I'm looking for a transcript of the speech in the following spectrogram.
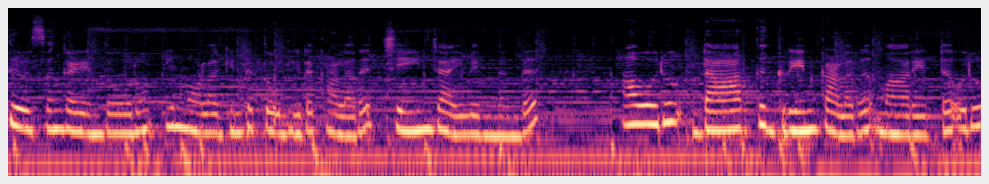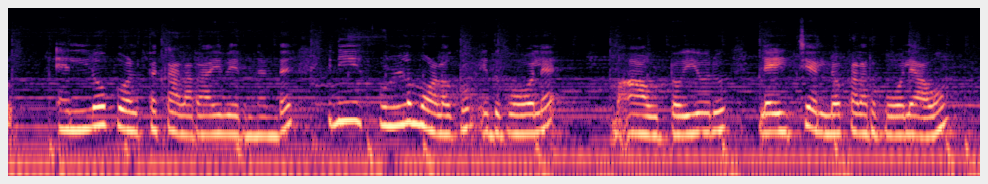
ദിവസം കഴിയുമോറും ഈ മുളകിന്റെ തൊലിയുടെ കളറ് ചേഞ്ച് ആയി വരുന്നുണ്ട്. ആ ഒരു ഡാർക്ക് ഗ്രീൻ കളറ് മാറിയിട്ട് ഒരു യെല്ലോ പോലത്തെ കളറായി വരുന്നുണ്ട്. ഇനി ഈ ഫുള്ള് മുളകും ഇതുപോലെ ആവട്ടോ. ഈ ഒരു ലൈറ്റ് യെല്ലോ കളർ പോലെ ആവും.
